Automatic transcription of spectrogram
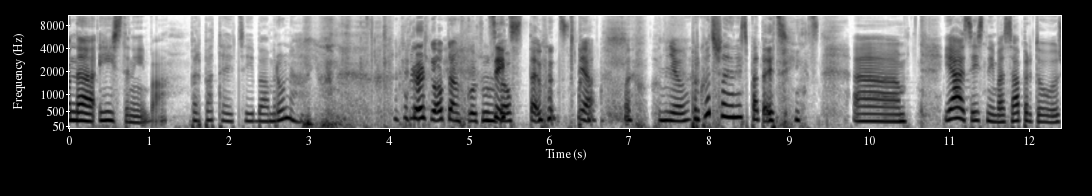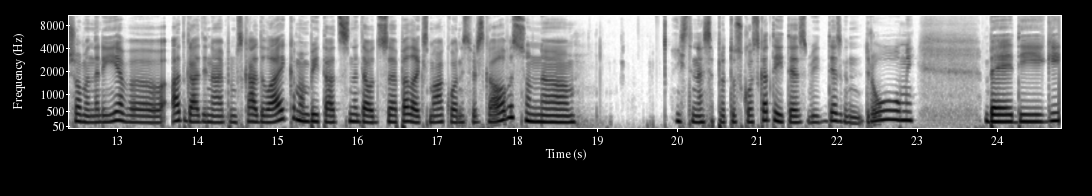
un uh, īstenībā par pateicībām runājot. Tas ir jautājums, ko tu uzdevi. Cits temats. Jā. Jā. Par ko tu šodien esi pateicīgs? Um, jā, es īstenībā sapratu, šo man arī Ieva atgādināja pirms kāda laika. Man bija tāds nedaudz uh, pelēks mākonis virs galvas, un uh, īsti nesapratu, uz ko skatīties. Bija diezgan drūmi, bēdīgi,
